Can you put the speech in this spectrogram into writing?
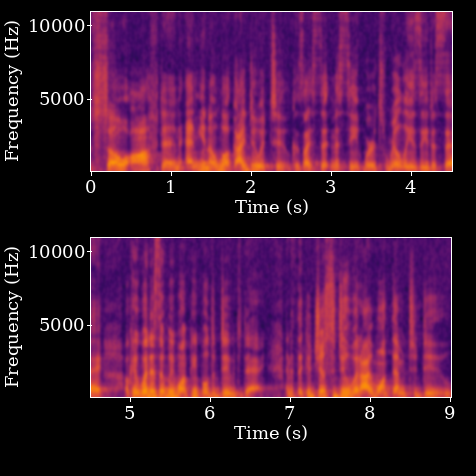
So often, and you know, look, I do it too, because I sit in a seat where it's real easy to say, okay, what is it we want people to do today? And if they could just do what I want them to do,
